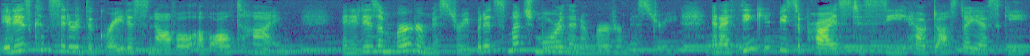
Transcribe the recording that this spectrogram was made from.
it is considered the greatest novel of all time, and it is a murder mystery, but it's much more than a murder mystery. And I think you'd be surprised to see how Dostoevsky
